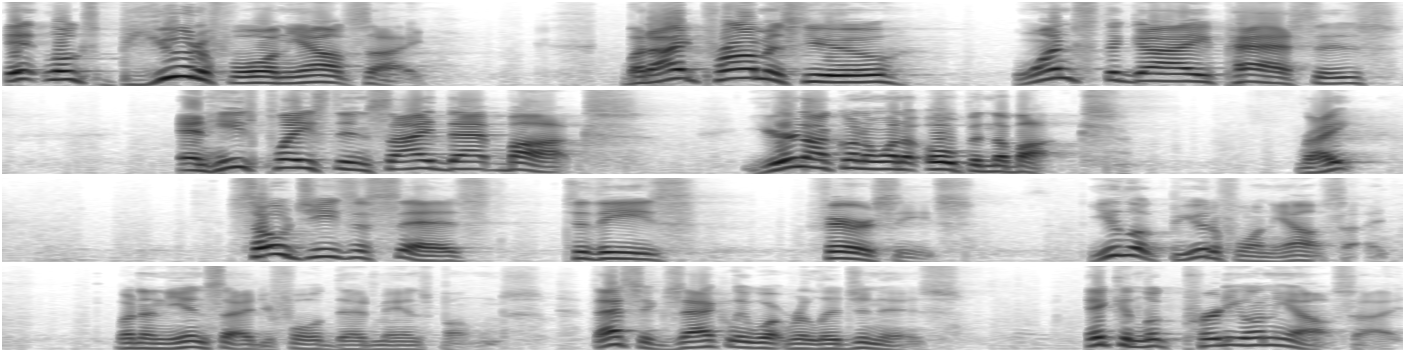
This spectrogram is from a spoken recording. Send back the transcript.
It looks beautiful on the outside. But I promise you, once the guy passes and he's placed inside that box, you're not going to want to open the box, right? So Jesus says to these Pharisees, You look beautiful on the outside, but on the inside, you're full of dead man's bones. That's exactly what religion is. It can look pretty on the outside,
